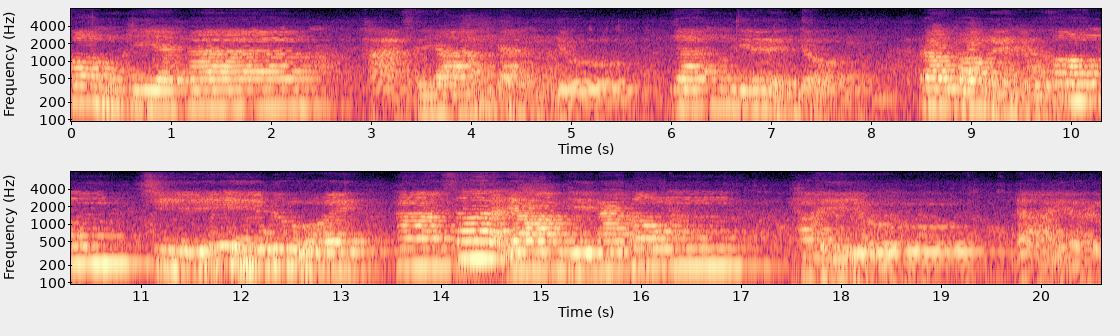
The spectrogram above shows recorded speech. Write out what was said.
ก้องเกียรตินามหากสยามยังอยู่ ยังยืนยง เราก็เงินอยู่คงชีด้วยหากสยามที่นาลงไทยอยู่ได้หรื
